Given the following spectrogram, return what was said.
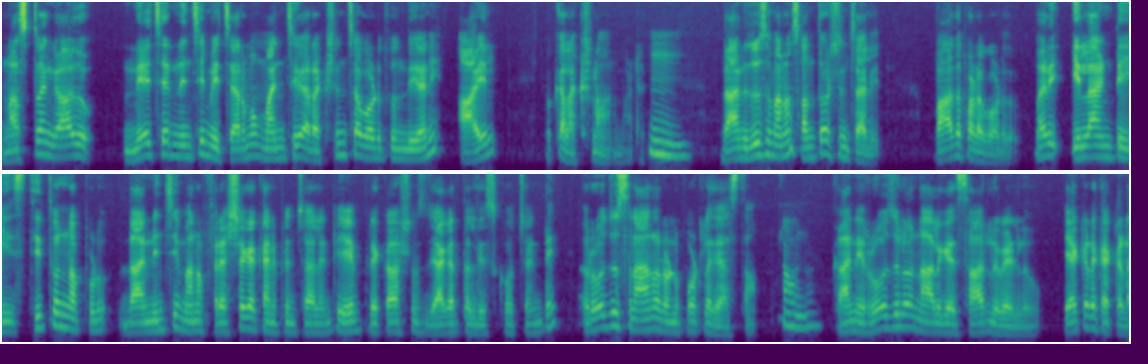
నష్టం కాదు. నేచర్ నుంచి మీ చర్మం మంచిగా రక్షించబడుతుంది అని ఆయిల్ యొక్క లక్షణం అన్నమాట. ఉమ్, దాన్ని చూసి మనం సంతోషించాలి. బాధపడకూడదు. మరి ఇలాంటి స్థితి ఉన్నప్పుడు దాని నుంచి మనం ఫ్రెష్గా కనిపించాలంటే ఏం ప్రికాషన్స్ జాగ్రత్తలు తీసుకోవచ్చు అంటే రోజు స్నానం రెండు పూట్ల చేస్తాం. అవును. కానీ రోజులో నాలుగైదు సార్లు వెళ్ళు. ఎక్కడికక్కడ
